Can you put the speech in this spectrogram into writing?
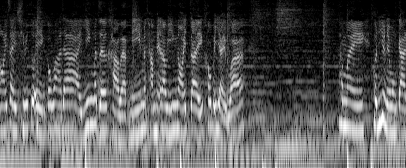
น้อยใจชีวิตตัวเองก็ว่าได้ ยิ่งมาเจอข่าวแบบนี้มันทำให้เรายิ่งน้อยใจเข้าไปใหญ่ว่าทำไมคนที่อยู่ในวงการ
